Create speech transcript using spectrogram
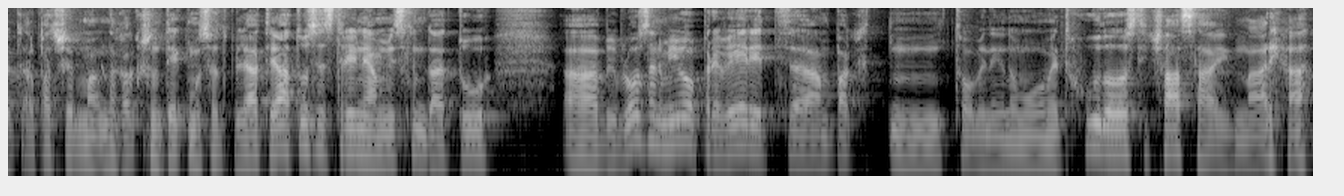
ali pa če na kakšno tekmo se odpeljati. Ja, tu se strinjam, mislim, da tu uh, bi bilo zanimivo preveriti, ampak m, hm, to bi nekdo mogel imeti hudo, dosti časa in marja.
